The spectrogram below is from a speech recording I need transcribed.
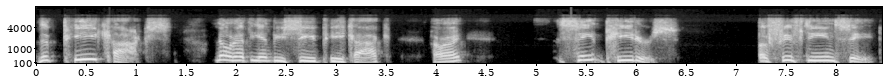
The Peacocks. No, not the NBC Peacock. All right. St. Peter's a 15 seed.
